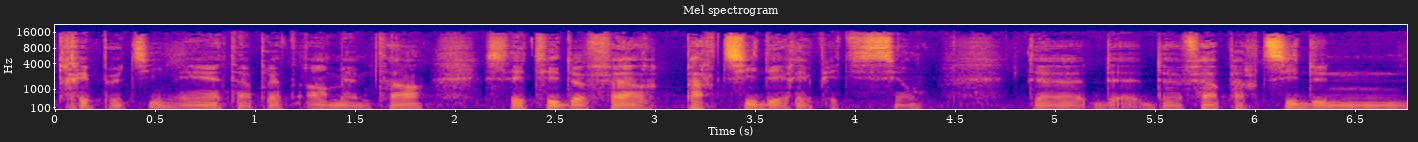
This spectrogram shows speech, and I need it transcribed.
très petit et interprète en même temps, c'était de faire partie des répétitions, de, de, faire partie d'une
